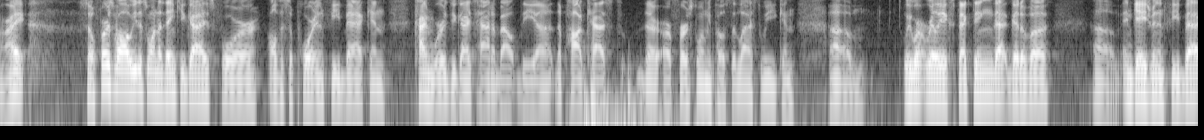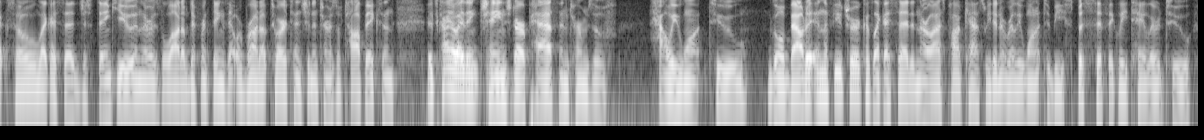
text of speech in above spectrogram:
All right. So first of all, we just want to thank you guys for all the support and feedback and kind words you guys had about the uh, the podcast, the, our first one we posted last week, and um, we weren't really expecting that good of a um, engagement and feedback. So, like I said, just thank you. And there was a lot of different things that were brought up to our attention in terms of topics, and it's kind of I think changed our path in terms of how we want to go about it in the future because like i said in our last podcast we didn't really want it to be specifically tailored to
